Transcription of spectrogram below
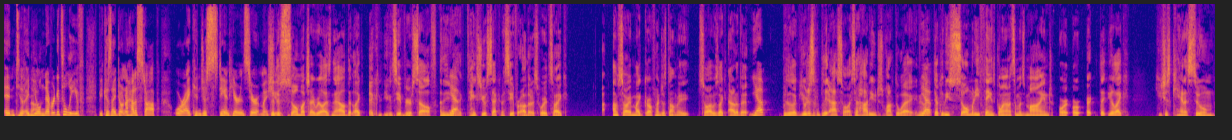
until and you'll never get to leave because I don't know how to stop, or I can just stand here and stare at my Dude, there's so much I realize now that like it can, you can see it for yourself, and then you, Yeah. it takes you a second to see it for others. Where it's like, I'm sorry, my girlfriend just dumped me, so I was like out of it. Yep. But they're like, you're just a complete asshole. I said hi to you, just walked away, and you're Yep. like, there could be so many things going on in someone's mind, or, or, or that you're like, you just can't assume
